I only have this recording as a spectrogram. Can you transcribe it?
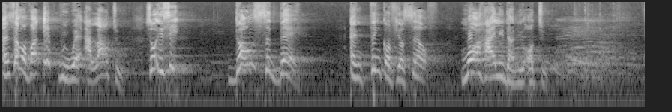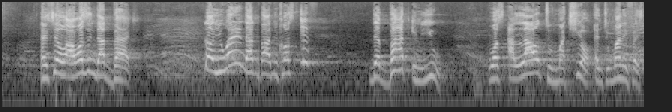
And some of us, if we were allowed to. So you see, don't sit there and think of yourself more highly than you ought to. And say, oh, I wasn't that bad. No, you weren't that bad because if the bad in you was allowed to mature and to manifest.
